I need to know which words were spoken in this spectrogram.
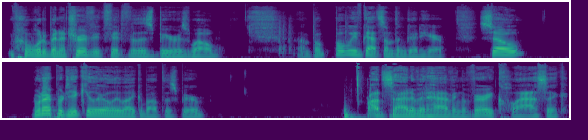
would have been a terrific fit for this beer as well. Um, but but we've got something good here. So, what I particularly like about this beer, outside of it having a very classic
